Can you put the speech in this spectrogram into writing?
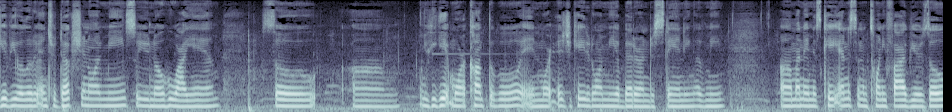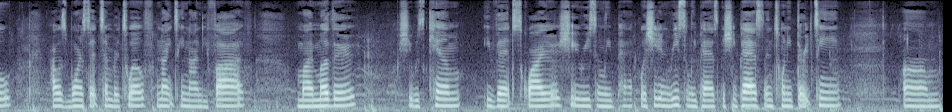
give you a little introduction on me so you know who I am. So um, you could get more comfortable and more educated on me, a better understanding of me. Um, my name is Kate Anderson. I'm 25 years old. I was born September 12th, 1995. My mother, she was Kim Yvette Squire. She recently passed. Well, she didn't recently pass, but she passed in 2013. Um,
